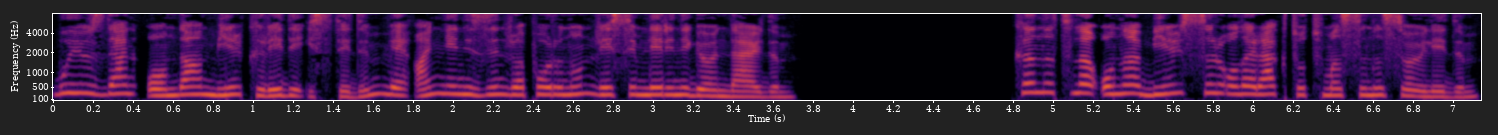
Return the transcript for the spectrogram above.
Bu yüzden ondan bir kredi istedim ve annenizin raporunun resimlerini gönderdim. Kanıtla ona bir sır olarak tutmasını söyledim.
